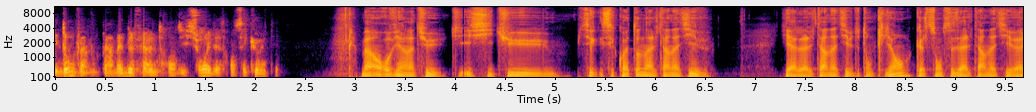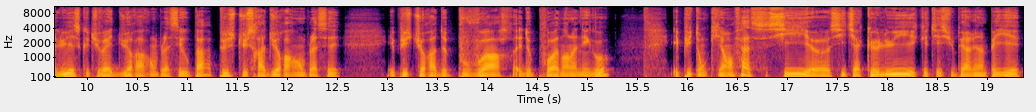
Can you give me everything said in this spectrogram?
Et donc, va vous permettre de faire une transition et d'être en sécurité. Ben, on revient là-dessus. Si tu, c'est quoi ton alternative? Il y a l'alternative de ton client. Quelles sont ses alternatives à lui Est-ce que tu vas être dur à remplacer ou pas Plus tu seras dur à remplacer, et plus tu auras de pouvoir et de poids dans la négo. Et puis ton client en face. Si euh, si tu as que lui et que tu es super bien payé,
